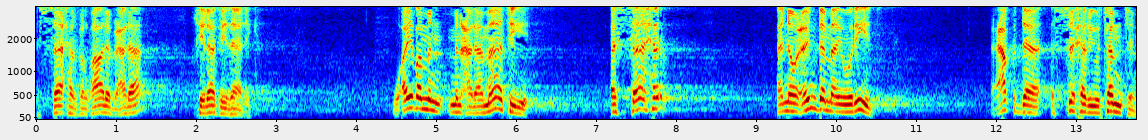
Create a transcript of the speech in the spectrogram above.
الساحر في الغالب على خلاف ذلك. وأيضا من من علامات الساحر أنه عندما يريد عقد السحر يتمتم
